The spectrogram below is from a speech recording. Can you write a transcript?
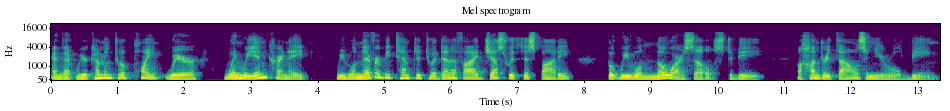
and that we're coming to a point where when we incarnate, we will never be tempted to identify just with this body, but we will know ourselves to be a hundred thousand year old being.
